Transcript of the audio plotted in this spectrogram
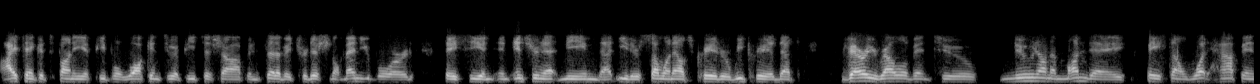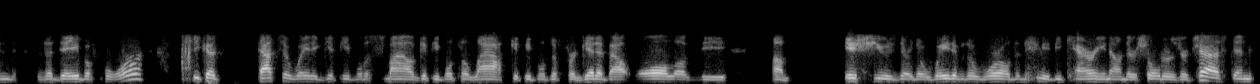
I think it's funny if people walk into a pizza shop instead of a traditional menu board, they see an, an internet meme that either someone else created or we created that's very relevant to noon on a Monday based on what happened the day before, because that's a way to get people to smile, get people to laugh, get people to forget about all of the um, issues or the weight of the world that they may be carrying on their shoulders or chest, and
